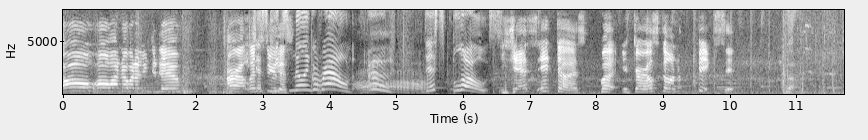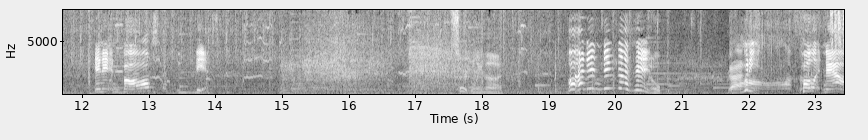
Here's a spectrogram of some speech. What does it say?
Oh, oh, I know what I need to do. All right, let's just do keeps this. milling around. Ugh, this blows. Yes, it does, but your girl's gonna fix it. And it involves this. Certainly not. Well, I didn't do nothing. Nope. What do you pull it now?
